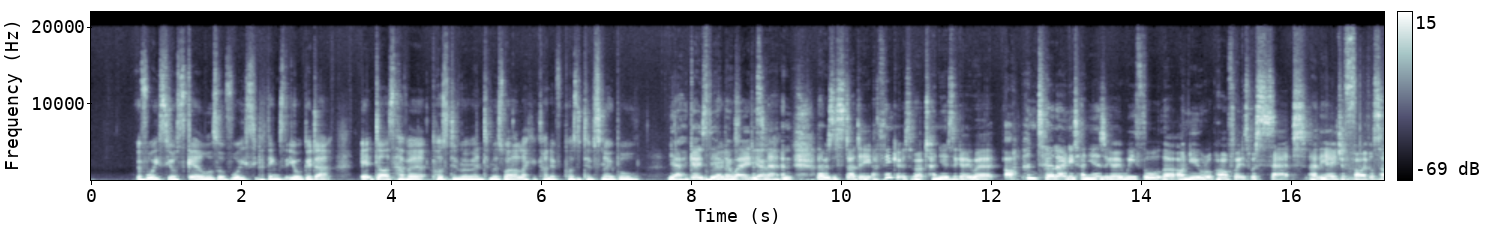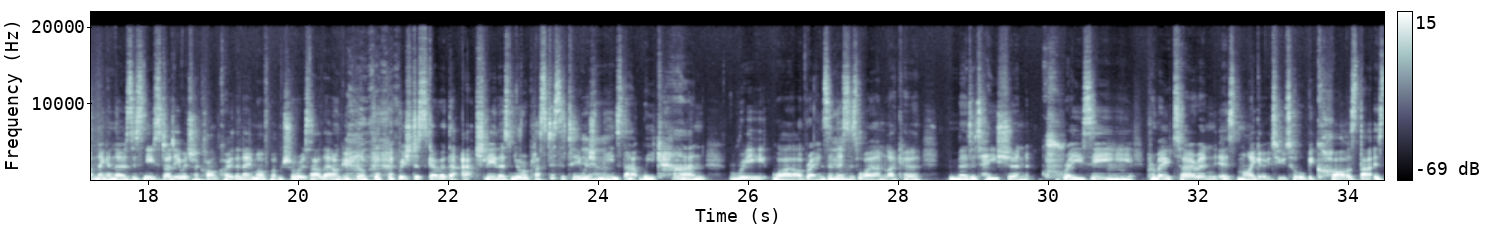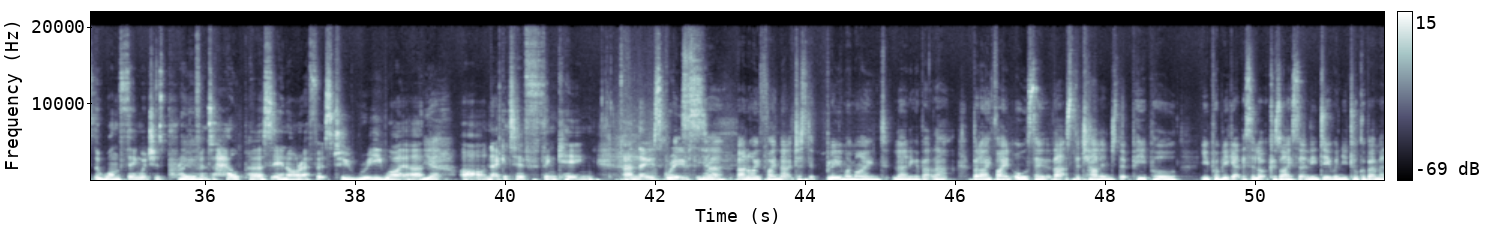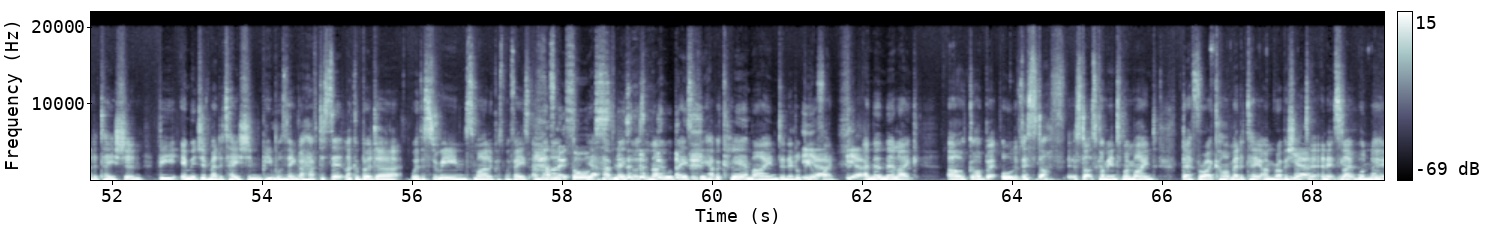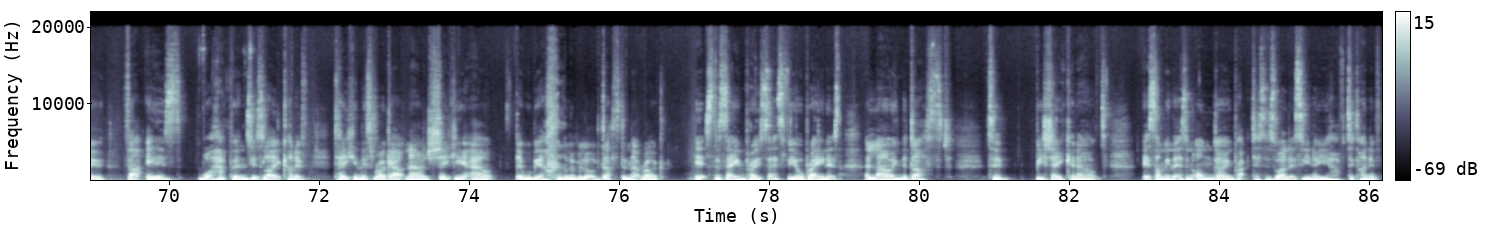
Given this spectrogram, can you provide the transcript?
voice your skills or voice the things that you're good at, it does have a positive momentum as well, like a kind of positive snowball yeah, it goes the other way, doesn't yeah. it? And there was a study, I think it was about 10 years ago, where up until only 10 years ago, we thought that our neural pathways were set at the age of five or something. And there was this new study, which I can't quote the name of, but I'm sure it's out there on Google, which discovered that actually there's neuroplasticity, which Yeah. means that we can rewire our brains. And this is why I'm like a meditation crazy mm. promoter and it's my go-to tool because that is the one thing which is proven Yeah. to help us in our efforts to rewire Yeah. our negative thinking and those grooves. It's- yeah, and I find that just it blew my mind learning about that. But I find also that that's the challenge that people you probably get this a lot because I certainly do when you talk about meditation. The image of meditation, people Mm-hmm. think I have to sit like a Buddha with a serene smile across my face and then Have I- no thoughts. Yeah, have no thoughts, and I will basically have a clear mind and it'll be all fine. yeah. And then they're like. Oh God! But all of this stuff it starts coming into my mind. Therefore, I can't meditate. I'm rubbish at it. And it's yeah. like, well, no, that is what happens. It's like kind of taking this rug out now and shaking it out. There will be a hell of a lot of dust in that rug. It's the same process for your brain. It's allowing the dust to be shaken out. It's something that is an ongoing practice as well. It's, you know, you have to kind of,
